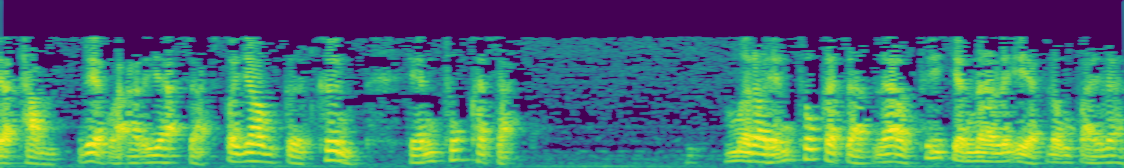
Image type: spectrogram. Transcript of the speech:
จธรรม เรียกว่าอริยสัจก็ย่อมเกิดขึ้น เห็นทุกขสัจ เมื่อเราเห็นทุกขสัจแล้วพิจารณาละเอียดลงไปแล้ว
